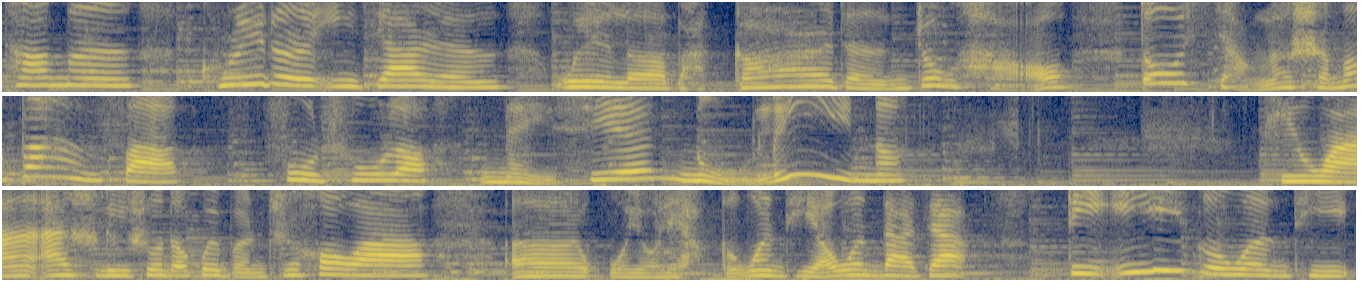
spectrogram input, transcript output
他们 Critter 一家人为了把 garden 种好，都想了什么办法，付出了哪些努力呢？听完艾什莉说的绘本之后啊，呃，我有两个问题要问大家。第一个问题，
